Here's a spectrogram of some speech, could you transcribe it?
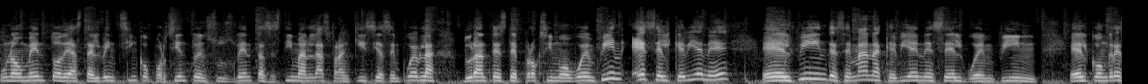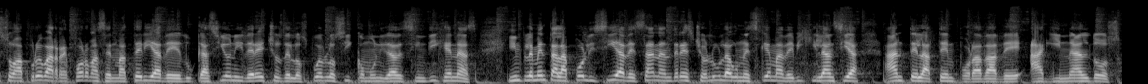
Un aumento de hasta el 25% en sus ventas, estiman las franquicias en Puebla durante este próximo buen fin. Es el que viene, el fin de semana que viene es el buen fin. El Congreso aprueba reformas en materia de educación y derechos de los pueblos y comunidades indígenas. Implementa la policía de San Andrés Cholula un esquema de vigilancia ante la temporada de aguinaldos.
